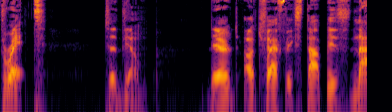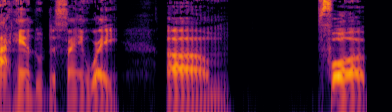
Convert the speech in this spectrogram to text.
threat to them. Their a traffic stop is not handled the same way um, for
